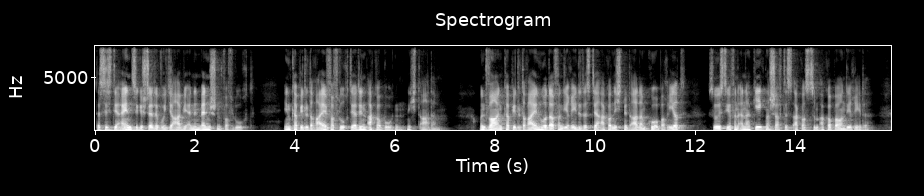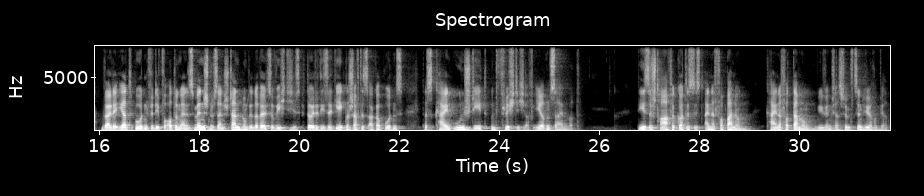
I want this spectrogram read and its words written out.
Das ist die einzige Stelle, wo Jahwe einen Menschen verflucht. In Kapitel 3 verfluchte er den Ackerboden, nicht Adam. Und war in Kapitel 3 nur davon die Rede, dass der Acker nicht mit Adam kooperiert, so ist hier von einer Gegnerschaft des Ackers zum Ackerbauern die Rede. Und weil der Erdboden für die Verortung eines Menschen, für seinen Standpunkt in der Welt so wichtig ist, bedeutet diese Gegnerschaft des Ackerbodens, dass kein unstet und flüchtig auf Erden sein wird. Diese Strafe Gottes ist eine Verbannung, keine Verdammung, wie wir in Vers 15 hören werden.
